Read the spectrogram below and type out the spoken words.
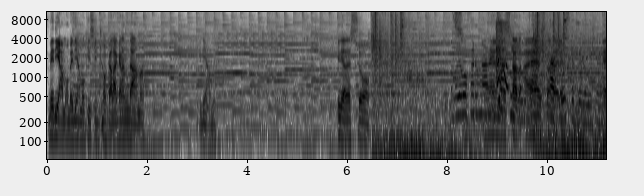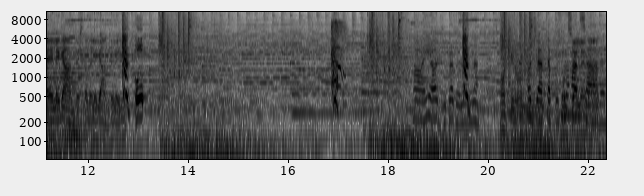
Vediamo, vediamo chi si gioca la grandama. Vediamo. Quindi adesso Volevo fare una Eh, è stata- eh, è stata Cazzo, è veloce. è elegante, è stata elegante, vedi. Oh! No, io oggi proprio non... Oggi non. Oggi la acchiappo solo mazzate.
